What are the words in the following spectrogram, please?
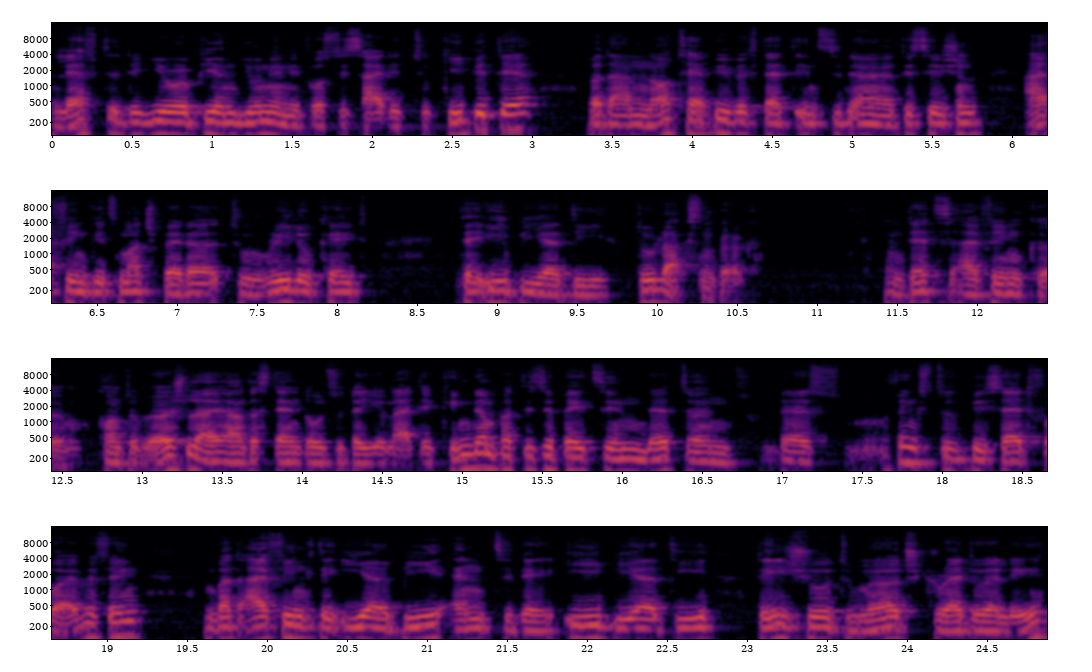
left the European Union, it was decided to keep it there. But I'm not happy with that uh, decision I think it's much better to relocate the EBRD to Luxembourg. And that's, I think, um, controversial. I understand also the United Kingdom participates in that, and there's things to be said for everything. But I think the EIB and the EBRD they should merge gradually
